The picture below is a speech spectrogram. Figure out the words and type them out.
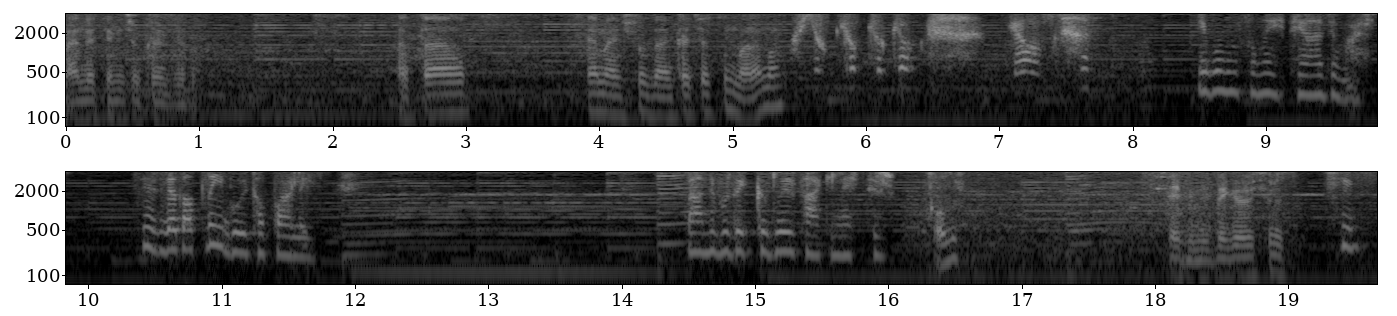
Ben de seni çok özledim. Hatta hemen şuradan kaçasın var ama Ay yok yok yok yok. Yok. İbo'nun sana ihtiyacı var. Siz Vedat'la İbo'yu toparlayın. Ben de buradaki kızları sakinleştiririm. olur. Evimizde görüşürüz.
